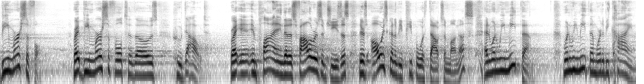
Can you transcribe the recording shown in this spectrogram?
be merciful, right? Be merciful to those who doubt, right? implying that as followers of Jesus, there's always going to be people with doubts among us. And when we meet them, when we meet them, we're to be kind,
